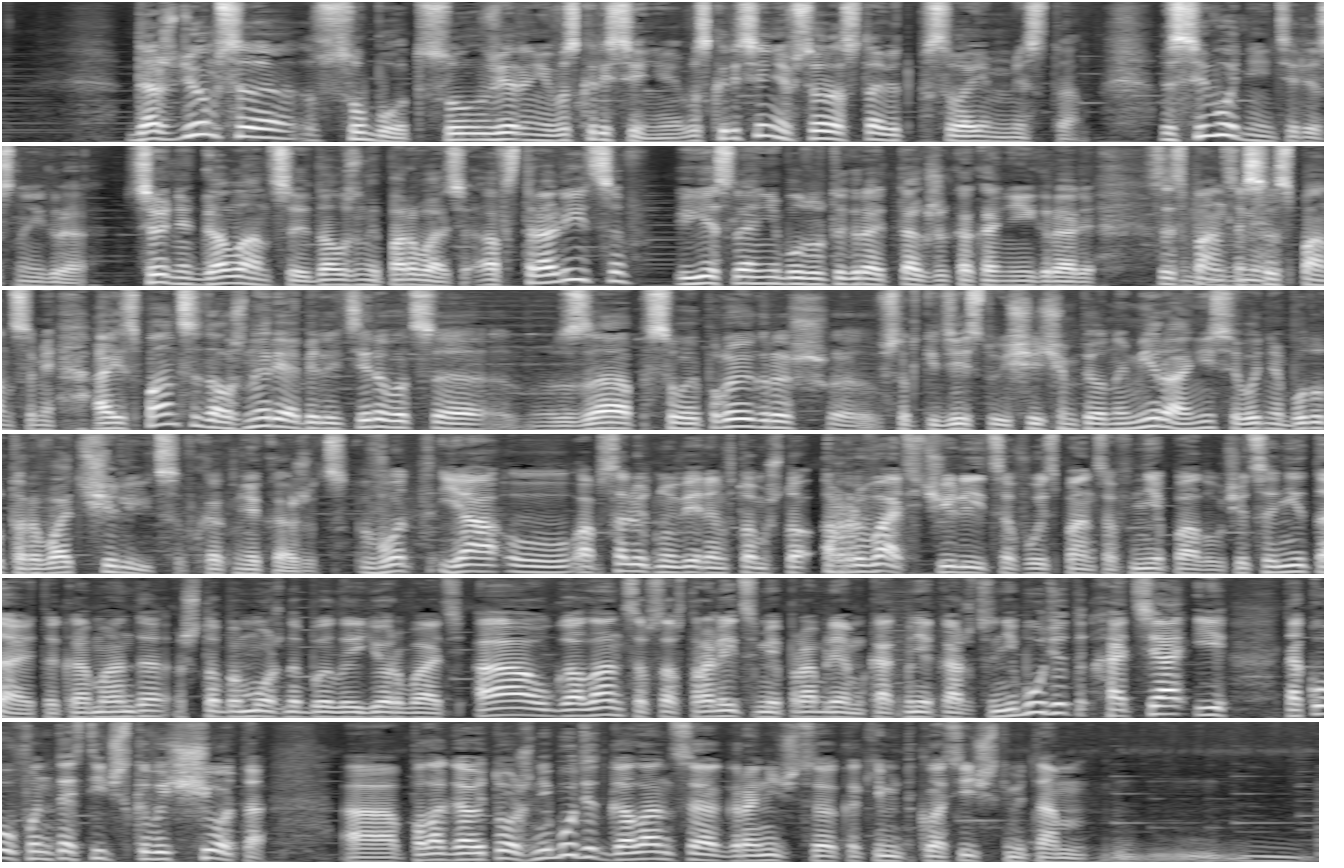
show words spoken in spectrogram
Дождемся суббот, су, вернее, воскресенье. Воскресенье все расставит по своим местам. Сегодня интересная игра. Сегодня голландцы должны порвать австралийцев, и если они будут играть так же, как они играли с испанцами. С испанцами. А испанцы должны реабилитироваться за свой проигрыш. Все-таки действующие чемпионы мира, они сегодня будут рвать чилийцев, как мне кажется. Вот я абсолютно уверен в том, что рвать чилийцев у испанцев не получится. Не та эта команда, чтобы можно было ее рвать. А у голландцев с австралийцами проблем, как мне кажется, не будет. Хотя и такого фантастического счета, полагаю, тоже не будет. Голландцы ограничатся какими-то классическими там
